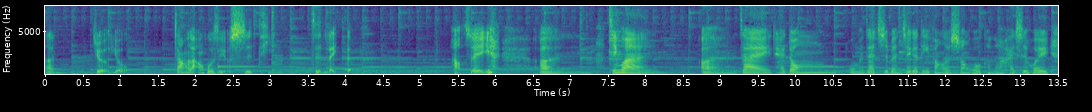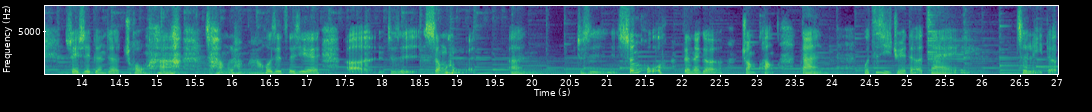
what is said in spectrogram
嗯就有蟑螂或是有尸体之类的。好，所以，嗯，尽管，嗯，在台东，我们在知本这个地方的生活，可能还是会随时跟着虫啊、蟑螂啊，或是这些，呃，就是生物们，嗯，就是生活的那个状况。但我自己觉得，在这里的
